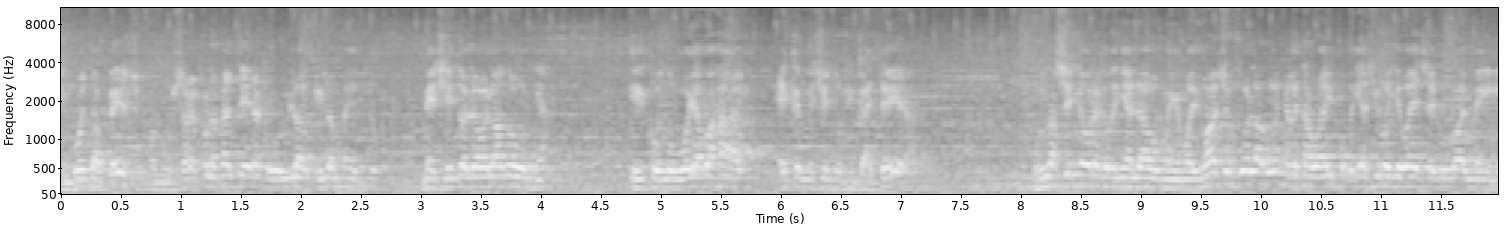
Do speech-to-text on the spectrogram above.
50 pesos. Cuando saco la cartera, que voy y la meto, me siento al lado de la doña y cuando voy a bajar es que me siento sin cartera. Una señora que venía al lado mío me dijo, ah, eso fue la doña que estaba ahí porque ya se iba a llevar el celular mío.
